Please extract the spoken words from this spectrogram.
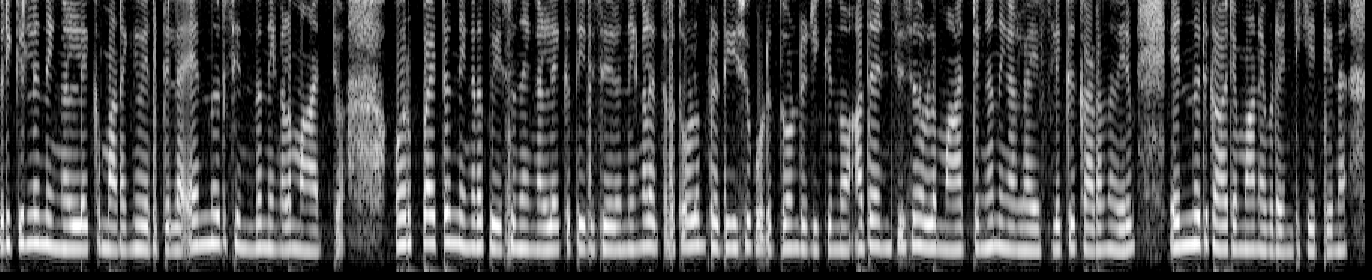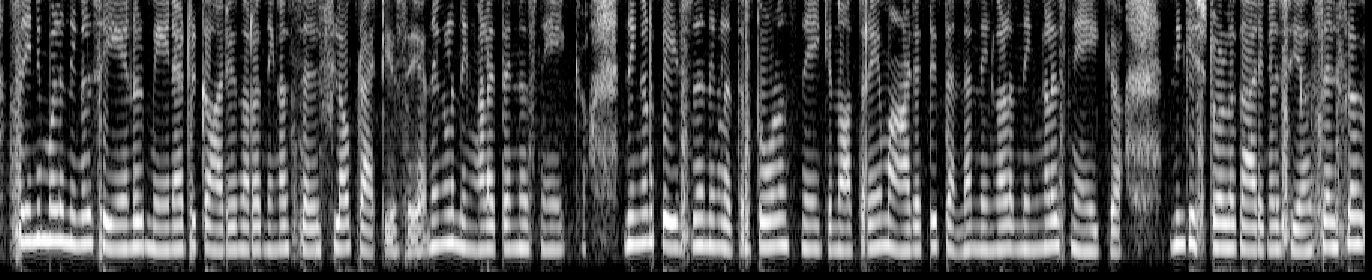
ഒരിക്കലും നിങ്ങളിലേക്ക് മടങ്ങി വരത്തില്ല എന്നൊരു ചിന്ത നിങ്ങൾ മാറ്റുക. ഉറപ്പായിട്ടും നിങ്ങളുടെ പേഴ്സ് നിങ്ങളിലേക്ക് തിരിച്ചു വരും. നിങ്ങൾ എത്രത്തോളം പ്രതീക്ഷ കൊടുത്തുകൊണ്ടിരിക്കുന്നു അതനുസരിച്ചുള്ള മാറ്റങ്ങൾ നിങ്ങളുടെ ലൈഫിലേക്ക് കടന്നു വരും എന്നൊരു കാര്യമാണ് ഇവിടെ ഇൻഡിക്കേറ്റ് ചെയ്യുന്നത്. സോ ഇനി നിങ്ങൾ ചെയ്യേണ്ട ഒരു മെയിനായിട്ടൊരു കാര്യം എന്ന് പറയുന്നത് നിങ്ങൾ സെൽഫ് ലവ് പ്രാക്ടീസ് ചെയ്യുക. നിങ്ങൾ നിങ്ങളെ തന്നെ സ്നേഹിക്കുക. നിങ്ങളുടെ പേഴ്സിനെ നിങ്ങൾ എത്രത്തോളം സ്നേഹിക്കുന്നു അത്രയും ആഴത്തിൽ തന്നെ നിങ്ങൾ നിങ്ങളെ സ്നേഹിക്കുക. നിങ്ങൾക്ക് ഇഷ്ടമുള്ള കാര്യങ്ങൾ ചെയ്യുക. സെൽഫ് ലവ്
